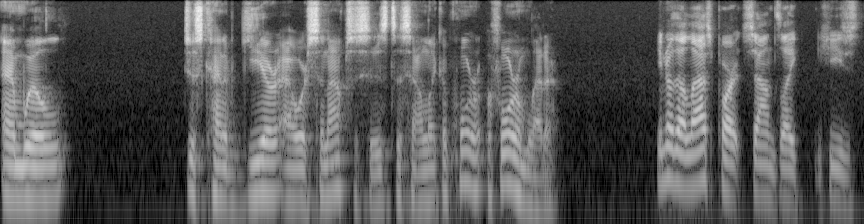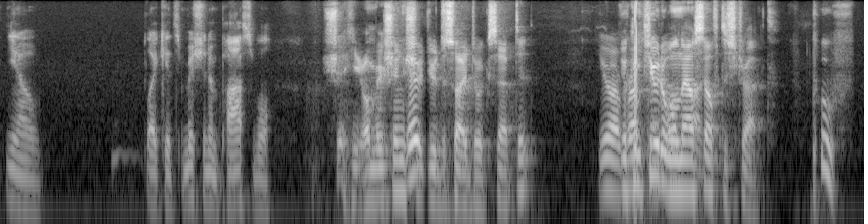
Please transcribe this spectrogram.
And we'll just kind of gear our synopsises to sound like a, for- a forum letter. You know that last part sounds like he's, you know, like it's Mission Impossible. Your mission, should you decide to accept it, your Russian computer will now self-destruct. poof.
